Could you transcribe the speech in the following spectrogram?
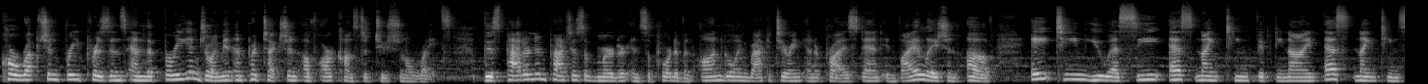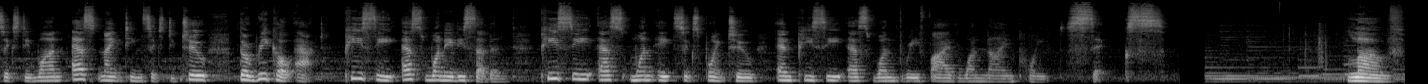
corruption free prisons and the free enjoyment and protection of our constitutional rights. This pattern and practice of murder in support of an ongoing racketeering enterprise stand in violation of 18 USC S 1959, S 1961, S 1962, the RICO Act, PC S 187, PCS 186.2, and PCS 13519.6. Love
